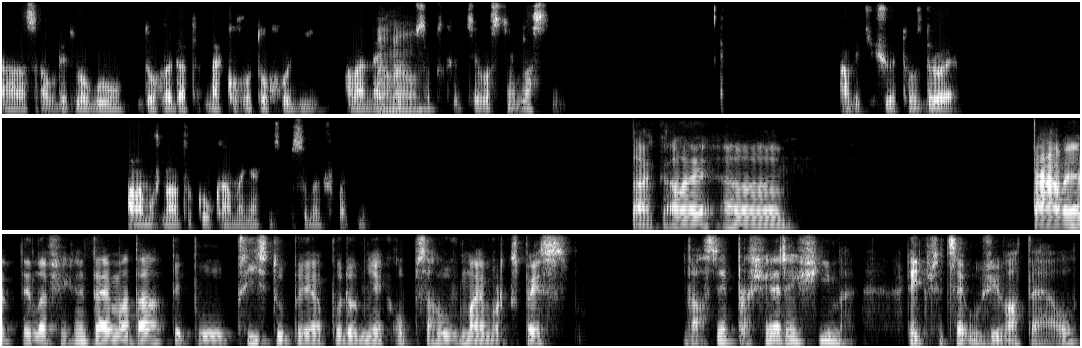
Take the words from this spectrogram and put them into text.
eh, z audit logu dohledat, na koho to chodí, ale ne kdo subskripci vlastně vlastní. A vytěžuje to zdroje ale možná na to koukáme nějakým způsobem špatně. Tak, ale uh, právě tyhle všechny témata typu přístupy a podobně k obsahu v My Workspace vlastně proč je řešíme? Teď přece uživatel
